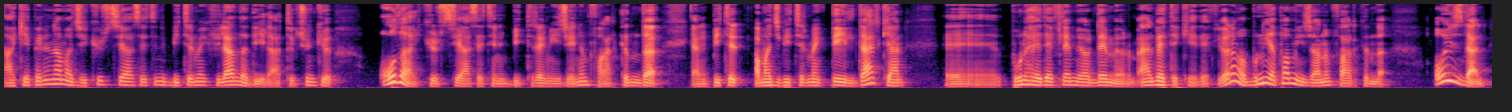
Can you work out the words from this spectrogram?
AKP'nin amacı Kürt siyasetini bitirmek filan da değil artık. Çünkü o da Kürt siyasetini bitiremeyeceğinin farkında. Yani bitir, amacı bitirmek değil derken e, bunu hedeflemiyor demiyorum. Elbette ki hedefliyor ama bunu yapamayacağının farkında. O yüzden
